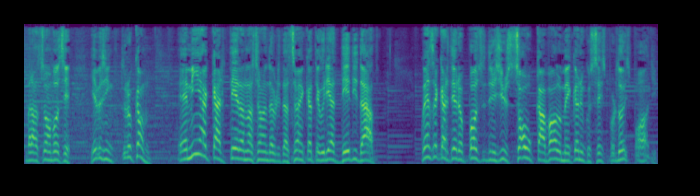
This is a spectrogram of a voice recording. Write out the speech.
Abração a você. E ele assim, Trucão, é, minha carteira nacional de habilitação é categoria D de dado. Com essa carteira eu posso dirigir só o cavalo mecânico 6x2? Pode.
